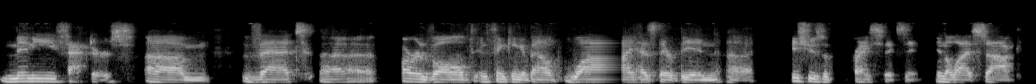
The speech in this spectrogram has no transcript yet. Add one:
many factors um, that uh, are involved in thinking about why has there been uh, issues of price fixing in the livestock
